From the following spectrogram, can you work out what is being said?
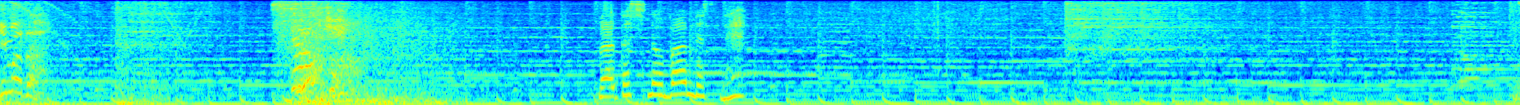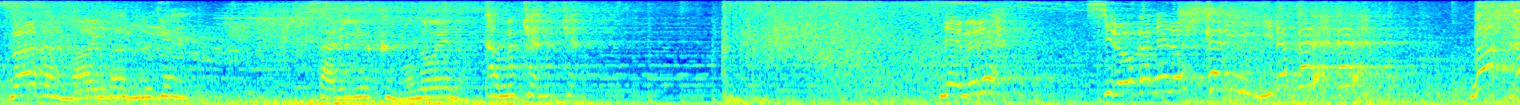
今だ。私の番ですね。我が舞は無限。去りゆく者への手向け。眠れ。白金の光に抱かれ。バッ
